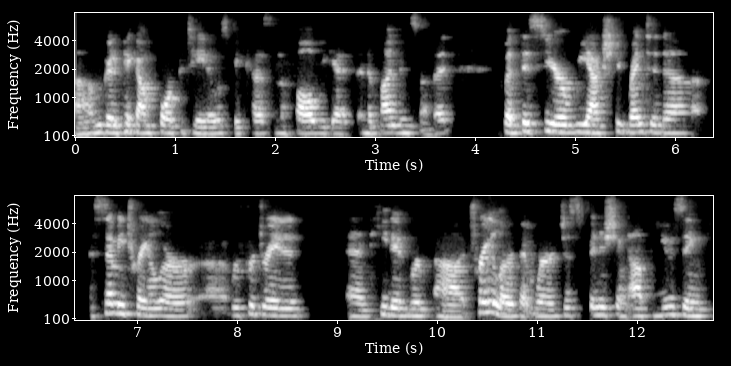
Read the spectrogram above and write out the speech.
Uh, I'm going to pick on poor potatoes because in the fall we get an abundance of it. But this year we actually rented a, a semi trailer, uh, refrigerated and heated uh, trailer that we're just finishing up using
